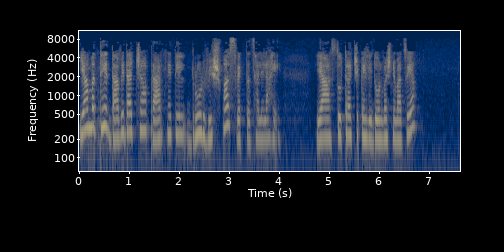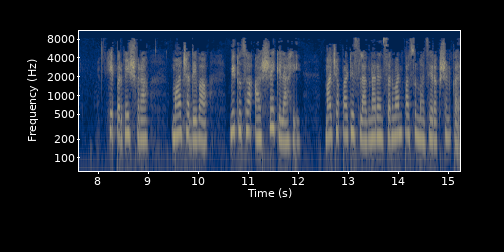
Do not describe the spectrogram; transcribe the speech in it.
यामध्ये दाविदाच्या प्रार्थनेतील दृढ विश्वास व्यक्त झालेला आहे. या स्तोत्राची पहिली दोन वचने वाचूया. हे परमेश्वरा माझ्या देवा मी तुझा आश्रय केला आहे. माझ्या पाठीस लागणाऱ्या सर्वांपासून माझे रक्षण कर.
